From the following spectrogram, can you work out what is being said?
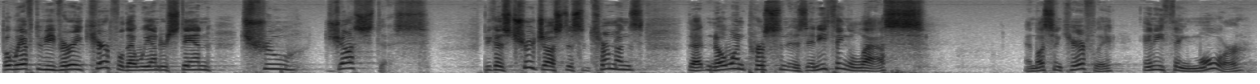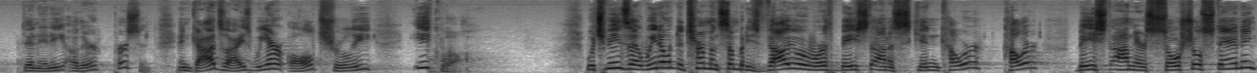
But we have to be very careful that we understand true justice. Because true justice determines that no one person is anything less, and listen carefully, anything more than any other person. In God's eyes, we are all truly equal. Which means that we don't determine somebody's value or worth based on a skin color, color based on their social standing,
